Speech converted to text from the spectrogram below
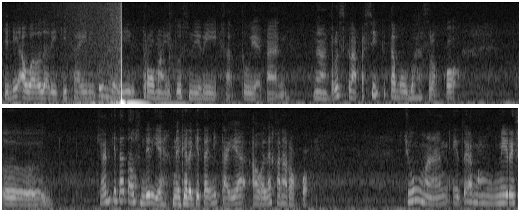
jadi awal dari kisah ini tuh dari trauma itu sendiri satu ya kan. Nah terus kenapa sih kita mau bahas rokok? Uh, kan kita tahu sendiri ya negara kita ini kayak awalnya karena rokok. Cuman itu emang miris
